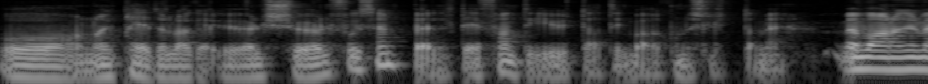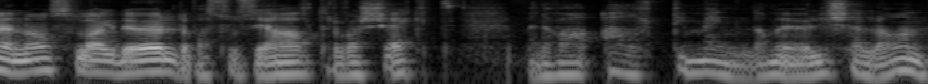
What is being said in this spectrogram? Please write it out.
Og når jeg pleide å lage øl sjøl, f.eks., det fant jeg ut at jeg bare kunne slutte med. Men var noen venner som lagde øl, det var sosialt, det var kjekt, men det var alltid mengder med øl i kjelleren.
